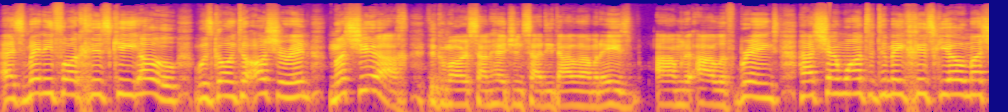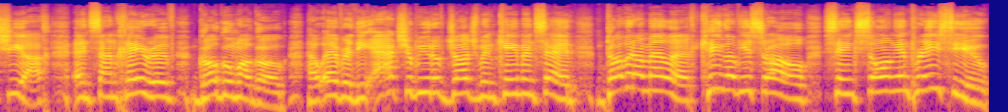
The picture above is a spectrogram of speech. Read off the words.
as many thought Chizkiyahu was going to usher in Mashiach. The Gemara Sanhedrin Tzadi Daled Amud Aleph brings, Hashem wanted to make Chizkiyahu Mashiach and Sancheriv Gog U'Magog. However, the attribute of judgment came and said, David HaMelech, king of Yisrael, sang song and praise to you,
